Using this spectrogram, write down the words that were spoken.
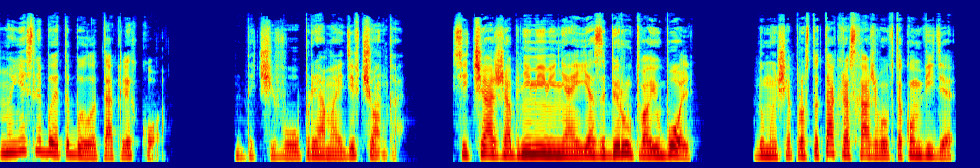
но если бы это было так легко. «Да чего упрямая девчонка! Сейчас же обними меня, и я заберу твою боль! Думаешь, я просто так расхаживаю в таком виде?»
